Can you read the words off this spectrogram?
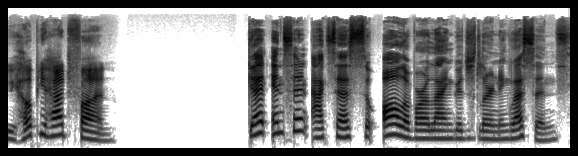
We hope you had fun. Get instant access to all of our language learning lessons.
